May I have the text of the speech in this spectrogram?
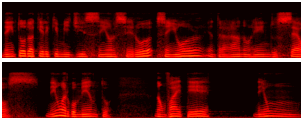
Nem todo aquele que me diz Senhor, Senhor entrará no reino dos céus. Nenhum argumento não vai ter nenhum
